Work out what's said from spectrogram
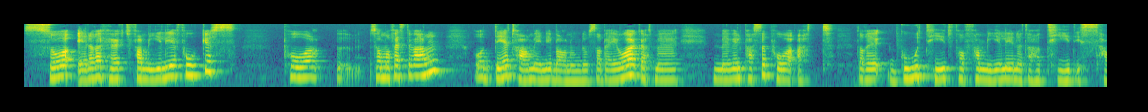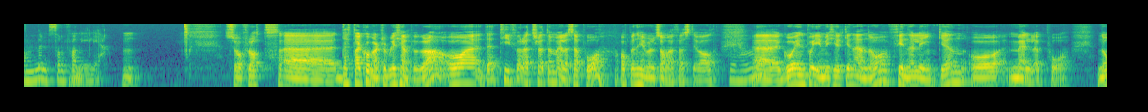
så er det et høyt familiefokus på eh, sommerfestivalen. Og det tar vi inn i barne- og ungdomsarbeidet òg. At vi, vi, vil passe på at det er god tid for familiene til å ha tid i sammen som familie. Mm. Så flott. Eh, dette kommer til å bli kjempebra. Og det er tid for rett og slett å melde seg på Åpen himmel sommerfestival. Ja. Eh, gå inn på imekirken.no, finne linken og melde på. Nå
